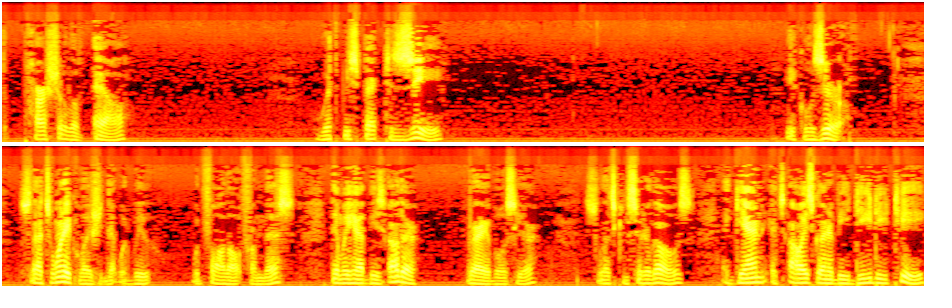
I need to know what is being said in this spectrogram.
the partial of L with respect to z equals 0. So that's one equation that would, be, would fall out from this. Then we have these other variables here. So let's consider those. Again, it's always going to be d dt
